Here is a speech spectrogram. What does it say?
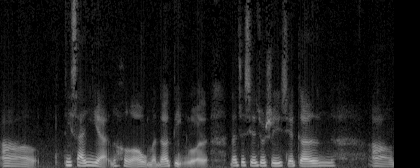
啊、第三眼和我们的顶轮，那这些就是一些跟嗯。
